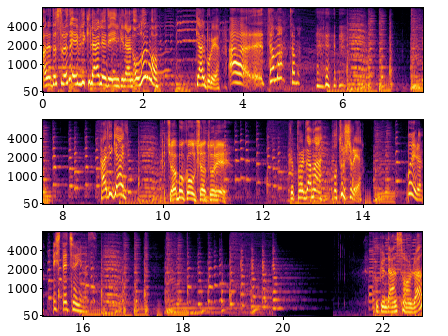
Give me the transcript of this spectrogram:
Arada sırada evdekilerle de ilgilen olur mu? Gel buraya. Aa, e, tamam tamam. Hadi gel. Çabuk ol Çaturi. Kıpırdama. Otur şuraya. Buyurun işte çayınız. Bugünden sonra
